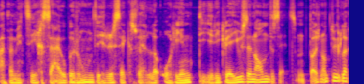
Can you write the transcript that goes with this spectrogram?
eben mit sich selber und ihrer sexuellen Orientierung auseinandersetzen. Und da ist natürlich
